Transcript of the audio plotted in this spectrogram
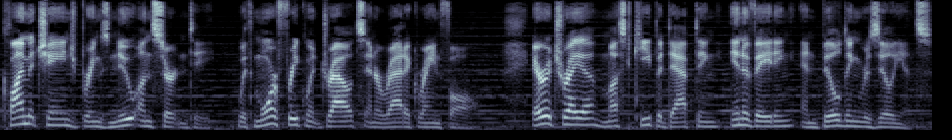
Climate change brings new uncertainty, with more frequent droughts and erratic rainfall. Eritrea must keep adapting, innovating, and building resilience.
